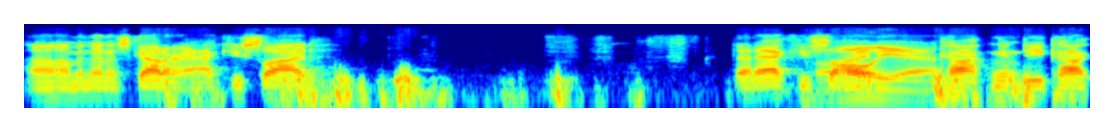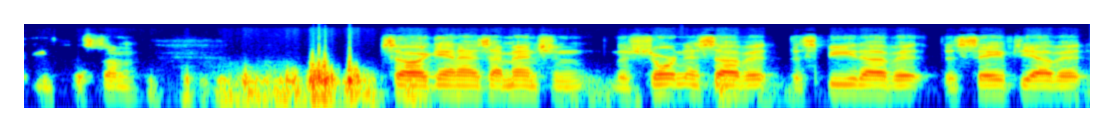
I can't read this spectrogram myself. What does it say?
um, and then it's got our AccuSlide. That AccuSlide oh, yeah. cocking and decocking system so again, as I mentioned, the shortness of it, the speed of it, the safety of it,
